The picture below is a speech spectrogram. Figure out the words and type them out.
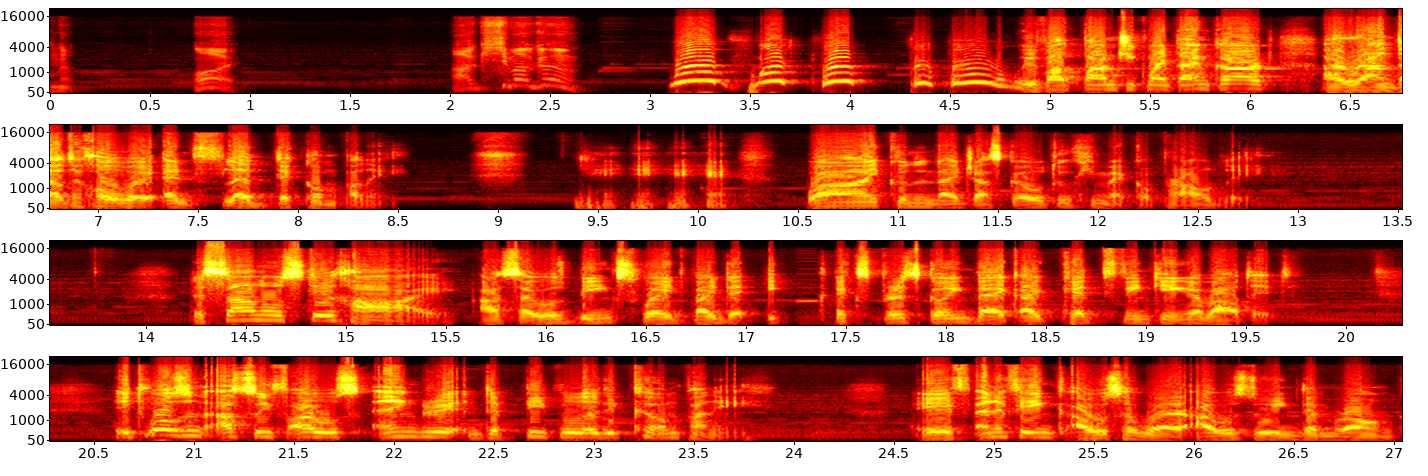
No. Oi! Akishima-kun! Without punching my time card, I ran down the hallway and fled the company. Why couldn't I just go to Himeko proudly? The sun was still high. As I was being swayed by the express going back, I kept thinking about it. It wasn't as if I was angry at the people at the company. If anything, I was aware I was doing them wrong,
